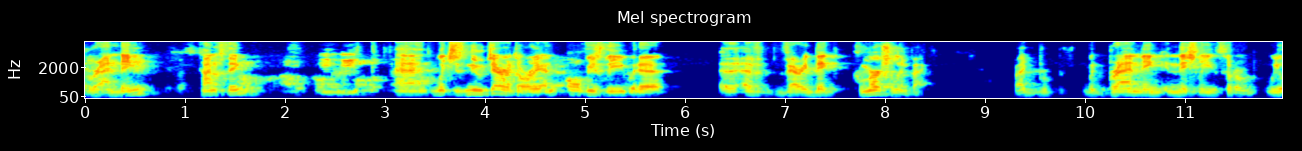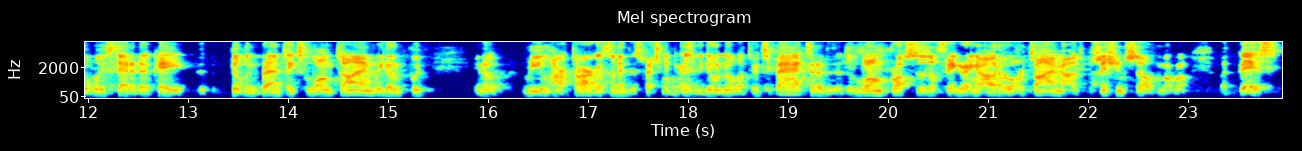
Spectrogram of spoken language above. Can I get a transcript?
branding kind of thing, Mhm. and which is new territory and obviously with a, a, a very big commercial impact, right? With branding, initially, sort of, we always said it. Okay, building brand takes a long time. We don't put, you know, real hard targets on it, especially because we don't know what to expect. So there's a long process of figuring out over time how to position yourself, and blah blah. But this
